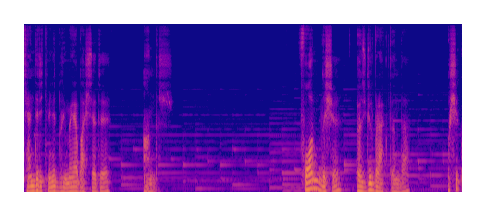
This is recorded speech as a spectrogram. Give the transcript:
kendi ritmini duymaya başladığı andır. Form dışı özgür bıraktığında, ışık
